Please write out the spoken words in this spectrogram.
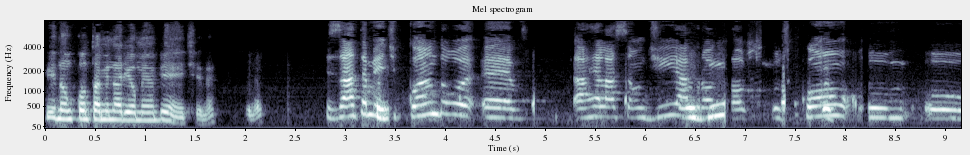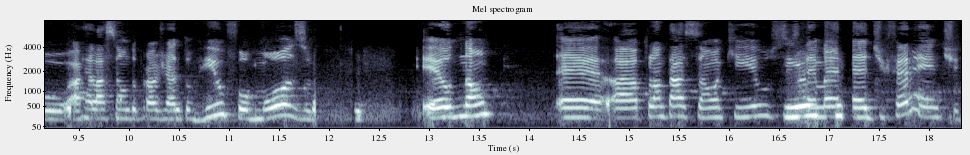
e não contaminaria o meio ambiente. Né? Exatamente. Quando é, a relação de agrotóxicos com o, o, a relação do projeto Rio Formoso, eu não. É, a plantação aqui, o sistema é, é diferente.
